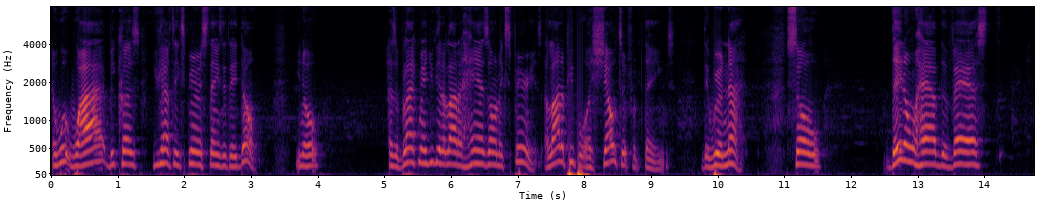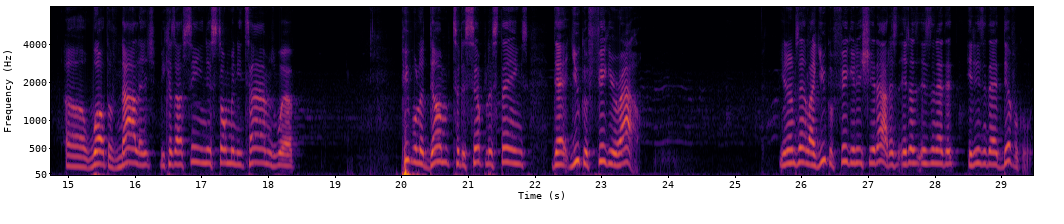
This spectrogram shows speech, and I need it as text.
And what why? Because you have to experience things that they don't. You know, as a black man, you get a lot of hands-on experience. A lot of people are sheltered from things that we're not. So they don't have the vast uh, wealth of knowledge because I've seen this so many times where People are dumb to the simplest things that you could figure out. You know what I'm saying? Like you could figure this shit out. It's, it isn't that it isn't that difficult.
